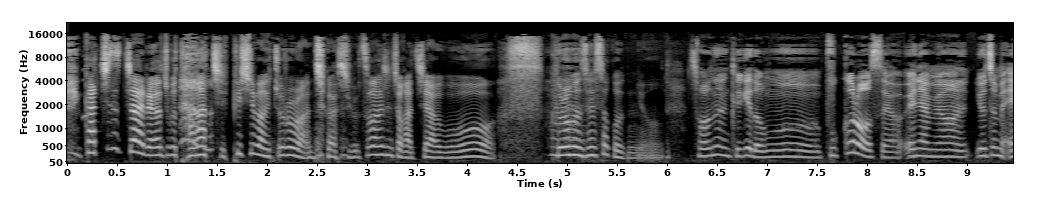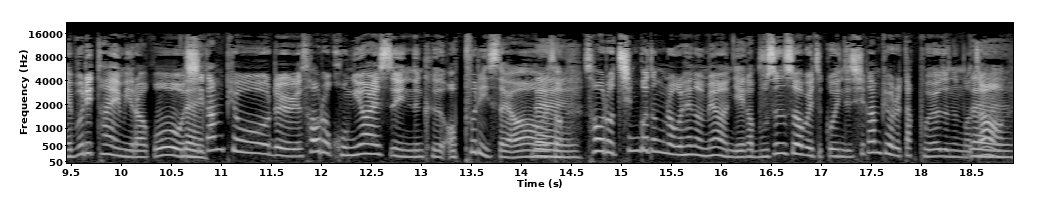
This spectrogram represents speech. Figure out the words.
같이 듣자 이래가지고 다 같이 PC방에 쪼르르 앉아가지고 수강 신청 같이 하고 그러면서 했었거든요. 저는 그게 너무 부끄러웠어요. 왜냐면 요즘 에브리타임이라고 네. 시간표를 서로 공유할 수 있는 그 어플이 있어요. 네. 그래서 서로 친구 등록을 해놓으면 얘가 무슨 수업을 듣고 있는지 시간표를 딱 보여주는 거죠. 네.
